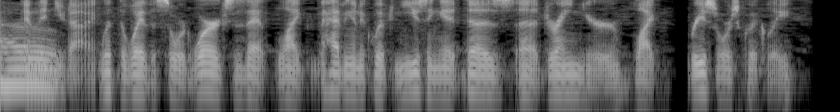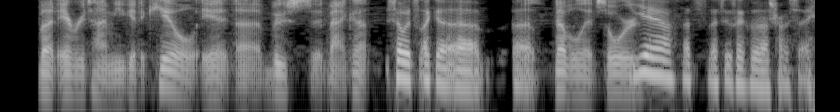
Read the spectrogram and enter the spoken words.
and then Oh, you die. With the way the sword works is that like having it equipped and using it does uh, drain your like resource quickly, but every time you get a kill, it uh, boosts it back up. So it's like a, a Double edged sword, yeah. That's that's exactly what I was trying to say.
